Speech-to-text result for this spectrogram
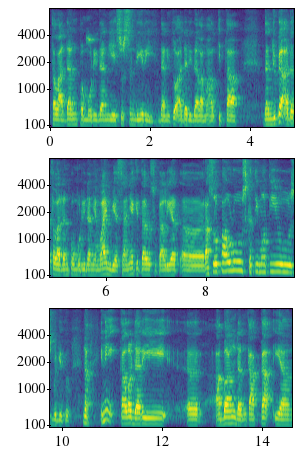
teladan pemuridan Yesus sendiri dan itu ada di dalam Alkitab. Dan juga ada teladan pemuridan yang lain. Biasanya kita suka lihat eh, Rasul Paulus ke Timotius begitu. Nah, ini kalau dari eh, abang dan kakak yang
